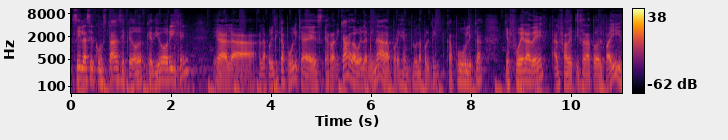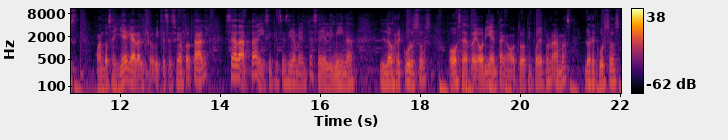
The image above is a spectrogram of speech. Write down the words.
si la circunstancia que, que dio origen a la, política pública es erradicada o eliminada. Por ejemplo, una política pública que fuera de alfabetizar a todo el país. Cuando se llega a la alfabetización total, se adapta y simple y sencillamente se elimina los recursos o se reorientan a otro tipo de programas los recursos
